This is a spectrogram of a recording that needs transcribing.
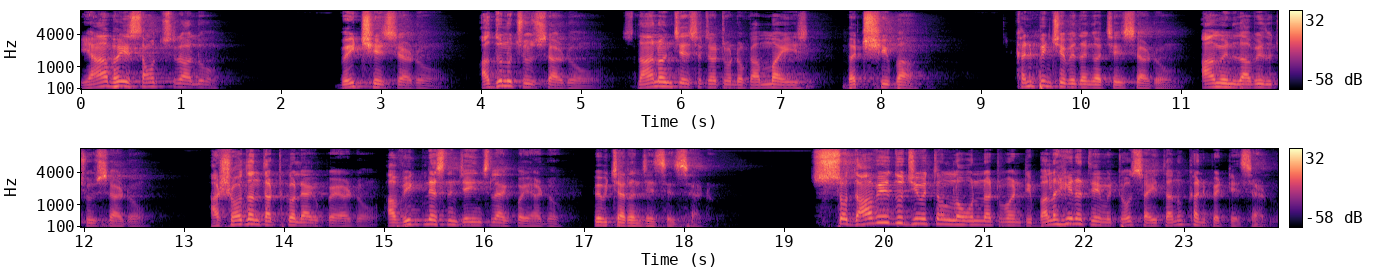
యాభై సంవత్సరాలు వెయిట్ చేశాడు. అదును చూశాడు. స్నానం చేసేటటువంటి ఒక అమ్మాయి బట్షిబా కనిపించే విధంగా చేశాడు. ఆమెను దావీదు చూశాడు. ఆ శోధన తట్టుకోలేకపోయాడు. ఆ వీక్నెస్ని జయించలేకపోయాడు. వ్యభిచారం చేసేసాడు. సో దావీదు జీవితంలో ఉన్నటువంటి బలహీనత ఏమిటో సైతాను కనిపెట్టేశాడు.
